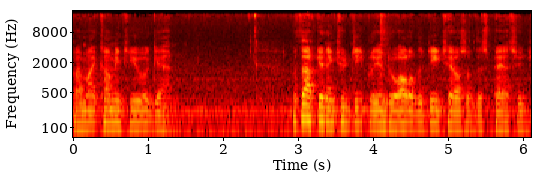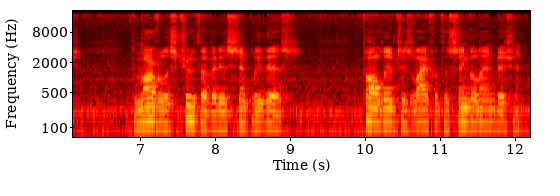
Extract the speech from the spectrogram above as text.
by my coming to you again. Without getting too deeply into all of the details of this passage, the marvelous truth of it is simply this Paul lived his life with a single ambition,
